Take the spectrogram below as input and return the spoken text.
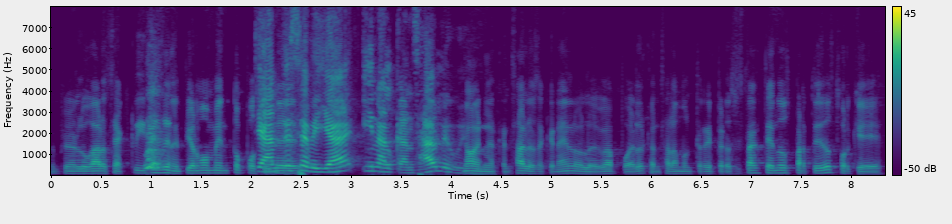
en primer lugar, o sea, crisis en el peor momento posible. Que antes se veía inalcanzable, güey. No, inalcanzable, o sea, que nadie lo, lo iba a poder alcanzar a Monterrey, pero se están teniendo dos partidos porque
